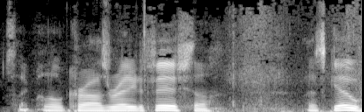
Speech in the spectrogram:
Looks like my little craw's ready to fish, so let's go.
